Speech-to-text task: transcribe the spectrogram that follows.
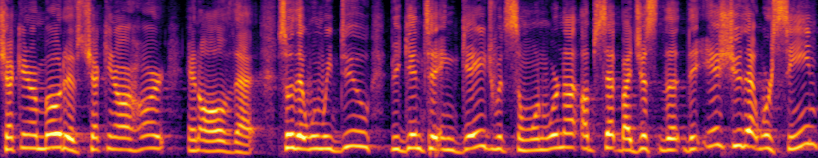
checking our motives, checking our heart, and all of that. So that when we do begin to engage with someone, we're not upset by just the, the issue that we're seeing,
